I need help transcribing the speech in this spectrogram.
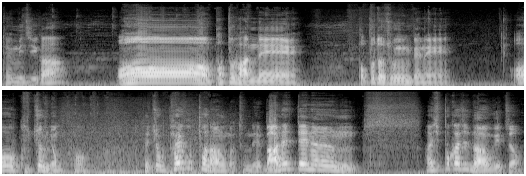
데미지가 어 버프 받네. 버프도 적용되네. 어 9.0%. 대충 8, 9% 나오는 것 같은데 많을 때는 한 10%까지도 나오겠죠.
